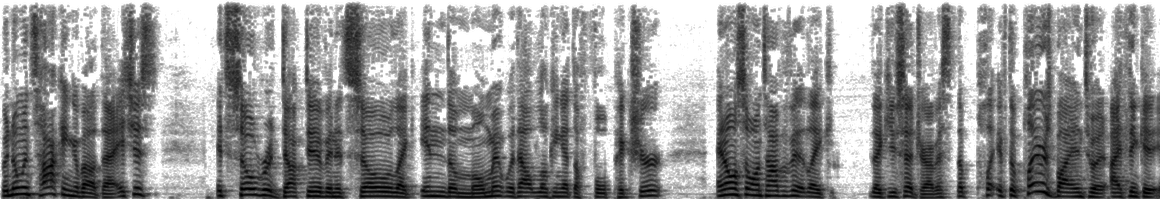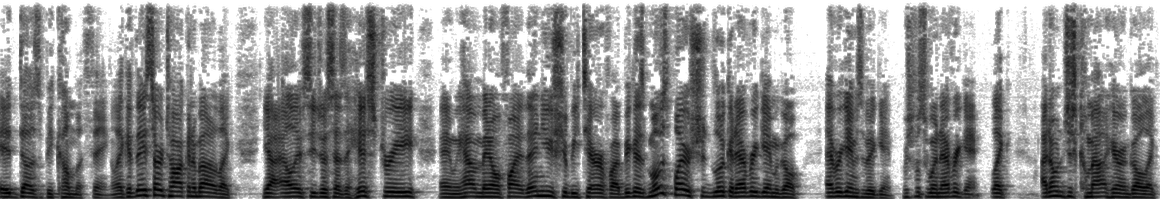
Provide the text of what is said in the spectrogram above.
but no one's talking about that it's just it's so reductive and it's so like in the moment without looking at the full picture. And also on top of it, like like you said, Travis, the if the players buy into it, I think it, it does become a thing. Like if they start talking about it, like yeah, LAFC just has a history and we haven't been able to find it, then you should be terrified because most players should look at every game and go, every game's a big game. We're supposed to win every game. Like I don't just come out here and go like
